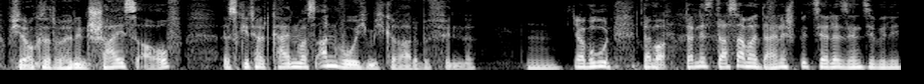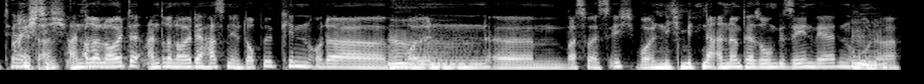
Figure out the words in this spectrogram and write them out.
Hab ich dann auch gesagt, hör den Scheiß auf. Es geht halt keinem was an, wo ich mich gerade befinde. Ja, aber gut, dann, Aber- dann ist das aber deine spezielle Sensibilität. Richtig, An- Andere Leute, andere Leute hassen ihr Doppelkinn oder wollen, ähm, was weiß ich, wollen nicht mit einer anderen Person gesehen werden Mhm. oder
